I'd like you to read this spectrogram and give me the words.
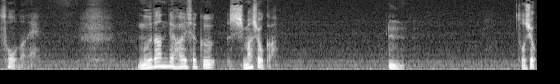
そうだね。無断で拝借しましょうか。うん。そうしよ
